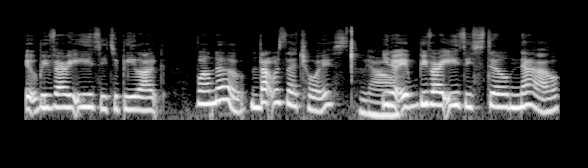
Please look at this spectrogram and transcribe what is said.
it would be very easy to be like, "Well, no, mm. that was their choice." Yeah. You know, it would be very easy still now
